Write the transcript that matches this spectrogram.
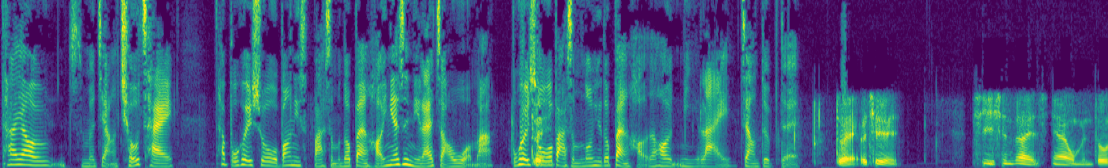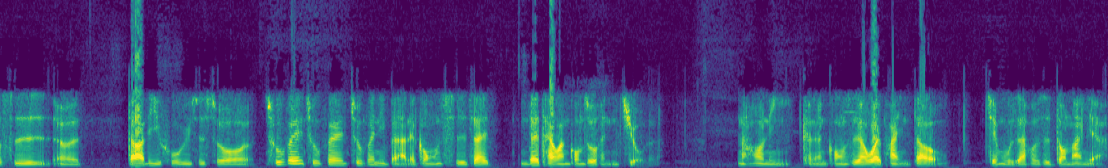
他要怎么讲求财，他不会说我帮你把什么都办好，应该是你来找我嘛，不会说我把什么东西都办好，然后你来这样对不对？对，而且其实现在现在我们都是呃大力呼吁是说，除非除非除非你本来的公司在。你在台湾工作很久了，然后你可能公司要外派你到柬埔寨或是东南亚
